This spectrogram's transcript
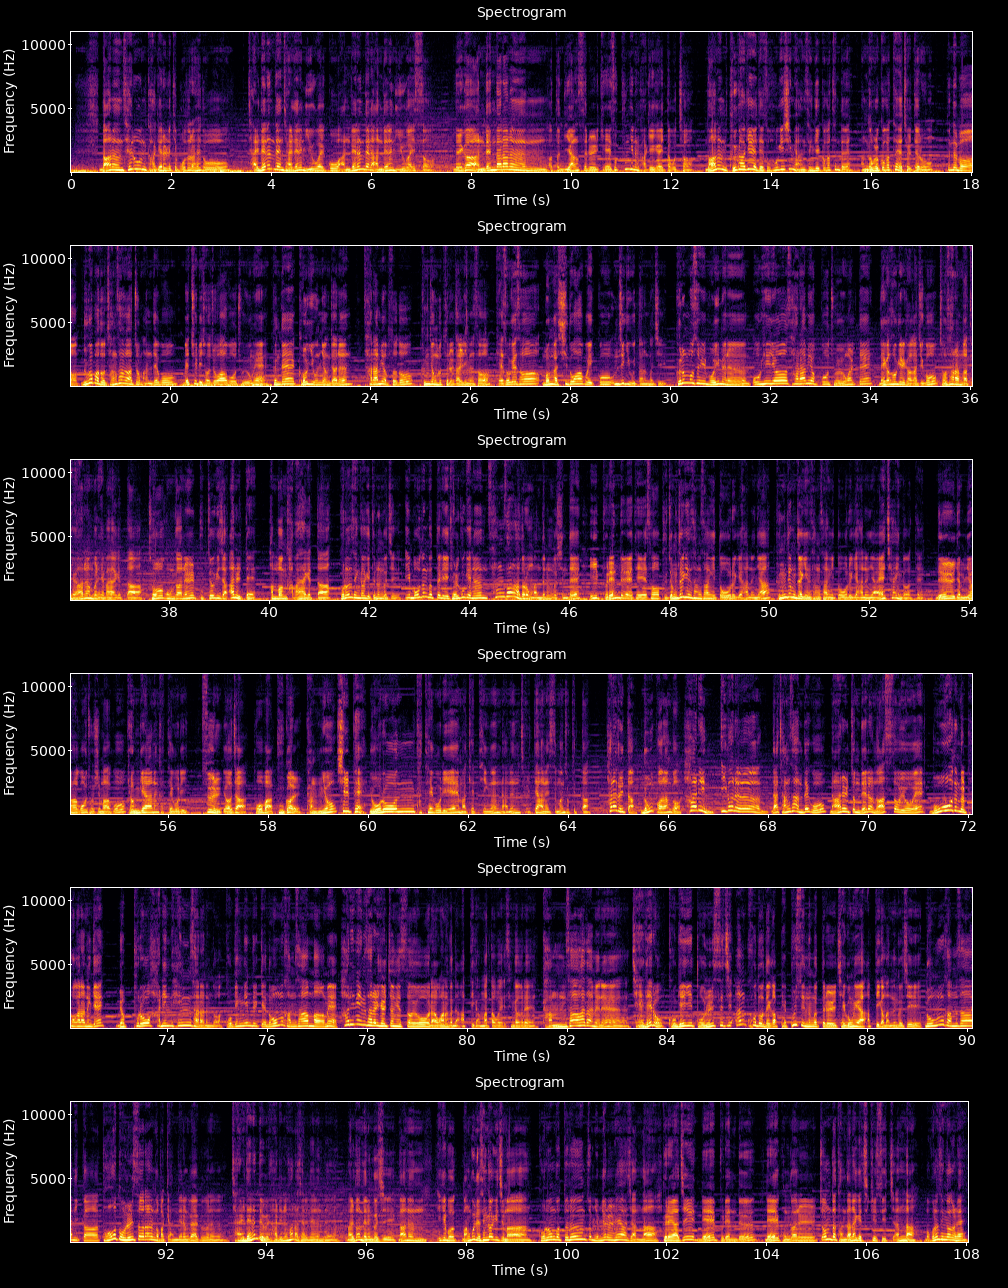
나는 새로운 가게를 이렇게 보더라 해도 잘 되는 데는 잘 되는 이유가 있고 안 되는 데는 안 되는 이유가 있어. 내가 안 된다라는 어떤 뉘앙스를 계속 풍기는 가게가 있다고 쳐. 나는 그 가게에 대해서 호기심이 안 생길 것 같은데 안 가볼 것 같아 절대로. 근데 뭐 누가 봐도 장사가 좀 안 되고 매출이 저조하고 조용해. 근데 거기 운영자는 사람이 없어도 긍정 루트를 달리면서 계속해서 뭔가 시도하고 있고 움직이고 있다는 거지. 그런 모습이 보이면은 오히려 사람이 없고 조용할 때 내가 거기를 가가지고 저 사람과 대화를 한번 해봐야겠다. 저 공간을 북적이지 않을 때 한번 가봐야겠다. 그런 생각이 드는 거지. 이 모든 것들이 결국에는 상상하도록 만드는 것인데 이 브랜드에 대해서 부정적인 상상이 떠오르게 하느냐, 긍정적인 상상이 떠오르게 하느냐의 차이인 것 같아. 늘 염려하고 조심하고 경계하는 카테고리. 술, 여자, 도박, 구걸, 강요, 실패 요런 카테고리의 마케팅은 나는 절대 안 했으면 좋겠다. 하나 더 있다. 너무 뻔한 거. 할인. 이거는 나 장사 안 되고 나를 좀 내려놨어요의 모든 걸 포괄하는 게 몇 프로 할인 행사라는 거. 고객님들께 너무 감사한 마음에 할인 행사를 결정했어요. 라고 하는 건나 앞뒤가 안 맞다고 생각을 해. 감사하다면은 제대로 고객이 돈을 쓰지 않고도 내가 베풀 수 있는 것들을 제공해야 앞뒤가 맞는 거지. 너무 감사하니까 더 돈을 써라는 것밖에 안 되는 거야, 그거는. 잘 되는데 왜 할인을 하나 잘 되는데. 말도 안 되는 거지. 나는 이게 뭐 망구 내 생각이지만 그런 것들은 좀 염려를 해야 하지 않나. 그래야지 내 브랜드, 내 공간을 좀 더 단단하게 지킬 수 있지 않나. 뭐 그런 생각을 해.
